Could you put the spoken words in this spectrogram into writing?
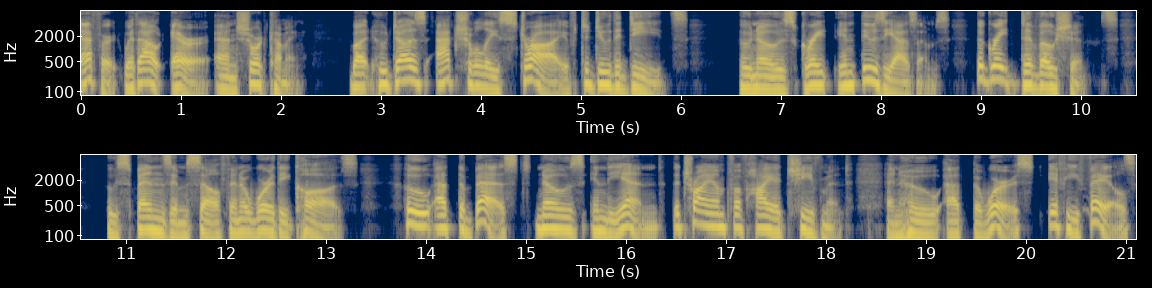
effort without error and shortcoming but who does actually strive to do the deeds, who knows great enthusiasms, the great devotions, who spends himself in a worthy cause, who at the best knows in the end the triumph of high achievement, and who at the worst, if he fails,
